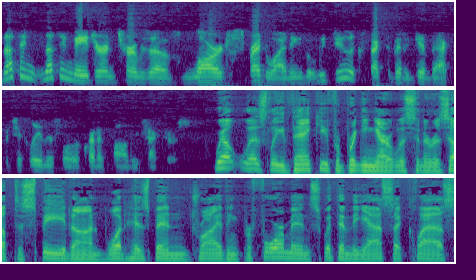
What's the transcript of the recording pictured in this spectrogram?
nothing nothing major in terms of large spread widening, but we do expect a bit of give back, particularly in the slower credit quality sectors. Well, Leslie, thank you for bringing our listeners up to speed on what has been driving performance within the asset class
